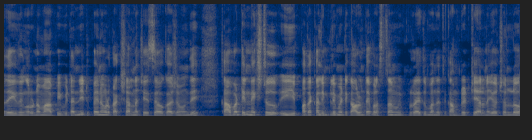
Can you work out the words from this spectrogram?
అదేవిధంగా రుణమాఫీ వీటన్నిటిపైన కూడా ప్రక్షాళన చేసే అవకాశం ఉంది. కాబట్టి నెక్స్ట్ ఈ పథకాలు ఇంప్లిమెంట్ కావాలంటే ప్రస్తుతం ఇప్పుడు రైతు బంధు అయితే కంప్లీట్ చేయాలనే యోచనలో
